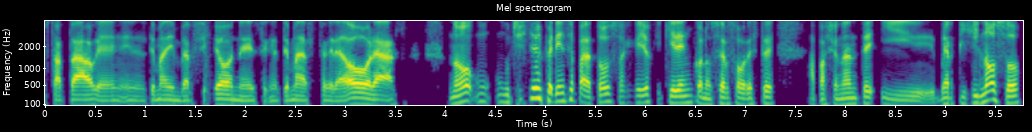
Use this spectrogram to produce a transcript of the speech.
startup, en, el tema de inversiones, en el tema de aceleradoras, ¿no? muchísima experiencia para todos aquellos que quieren conocer sobre este apasionante y vertiginoso,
